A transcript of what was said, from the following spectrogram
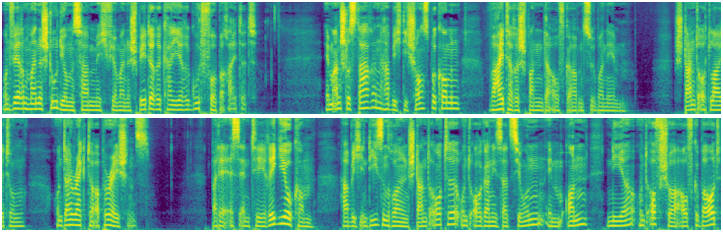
und während meines Studiums haben mich für meine spätere Karriere gut vorbereitet. Im Anschluss daran habe ich die Chance bekommen, weitere spannende Aufgaben zu übernehmen. Standortleitung und Director Operations. Bei der SNT Regiocom habe ich in diesen Rollen Standorte und Organisationen im On-, Near- und Offshore aufgebaut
